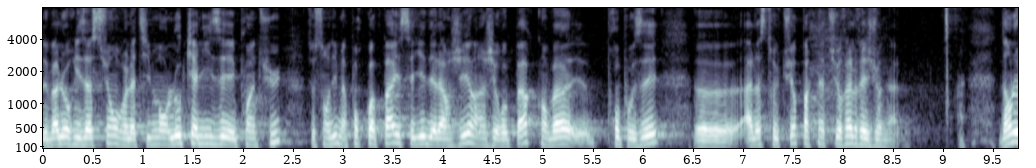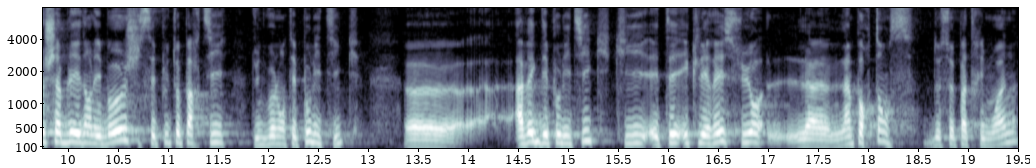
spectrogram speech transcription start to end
de valorisation relativement localisés et pointus, se sont dit bah, pourquoi pas essayer d'élargir un géoparc qu'on va proposer à la structure parc naturel régional. Dans le Chablais et dans les Bauges, c'est plutôt parti d'une volonté politique, euh, avec des politiques qui étaient éclairées sur l'importance de ce patrimoine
